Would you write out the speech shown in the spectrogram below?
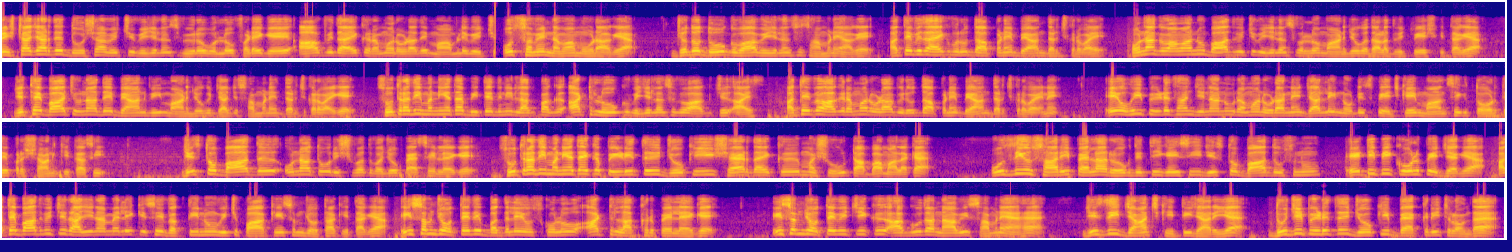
ਭ੍ਰਿਸ਼ਟਾਚਾਰ ਦੇ ਦੋਸ਼ਾਂ ਵਿੱਚ ਵਿਜੀਲੈਂਸ ਬਿਊਰੋ ਵੱਲੋਂ ਫੜੇ ਗਏ ਆਪ ਵਿਧਾਇਕ ਰਮਨ ਅਰੋੜਾ ਦੇ ਮਾਮਲੇ ਵਿੱਚ ਉਸ ਸਮੇਂ ਨਵਾਂ ਮੋੜ ਆ ਗਿਆ, ਜਦੋਂ ਦੋ ਗਵਾਹ ਵਿਜੀਲੈਂਸ ਸਾਹਮਣੇ ਆ ਗਏ ਅਤੇ ਵਿਧਾਇਕ ਵਿਰੁੱਧ ਆਪਣੇ ਬਿਆਨ ਦਰਜ ਕਰਵਾਏ। ਉਹਨਾਂ ਗਵਾਹਾਂ ਨੂੰ ਬਾਅਦ ਵਿੱਚ ਵਿਜੀਲੈਂਸ ਵੱਲੋਂ ਮਾਣਯੋਗ ਅਦਾਲਤ ਵਿੱਚ ਪੇਸ਼ ਕੀਤਾ ਗਿਆ, ਜਿੱਥੇ ਬਾਅਦ ਚ ਉਹਨਾਂ ਦੇ ਬਿਆਨ ਵੀ ਮਾਣਯੋਗ ਜੱਜ ਸਾਹਮਣੇ ਦਰਜ ਕਰਵਾਏ ਗਏ। ਸੂਤਰਾਂ ਦੀ ਮੰਨੀਏ ਤਾਂ ਬੀਤੇ ਦਿਨੀ ਲਗਭਗ 8 ਲੋਕ ਵਿਜੀਲੈਂਸ ਵਿਭਾਗ 'ਚ ਆਏ ਅਤੇ ਵਿਭਾਗ ਰਮਨ ਅਰੋੜਾ ਵਿਰੁੱਧ ਆਪਣੇ ਬਿਆਨ ਦਰਜ ਕਰਵਾਏ ਨੇ। ਇਹ ਉਹੀ ਪੀੜਤ ਹਨ ਜਿਨ੍ਹਾਂ ਨੂੰ ਰਮਨ ਅਰੋੜਾ ਨੇ ਜਾਲੀ ਨੋਟਿਸ ਭੇਜ ਕੇ ਮਾਨਸਿਕ ਤੌਰ ਤੇ ਪਰੇਸ਼ਾਨ ਕੀਤਾ ਸੀ, ਜਿਸ ਤੋਂ ਬਾਅਦ ਉਹਨਾਂ ਤੋਂ ਰਿਸ਼ਵਤ ਵਜੋਂ ਪੈਸੇ ਲੈ ਗਏ। ਸੂਤਰਾਂ ਦੀ ਮੰਨੀਏ ਤਾਂ ਇੱਕ ਪੀੜਿਤ ਜੋ ਕਿ ਸ਼ਹਿਰ ਦਾ ਇੱਕ ਮਸ਼ਹੂਰ ਢਾਬਾ ਮਾਲਕ ਹੈ। ਉਸ ਦੀ ਉਸਾਰੀ ਪਹਿਲਾਂ ਰੋਕ ਦਿੱਤੀ ਗਈ ਸੀ, ਜਿਸ ਤੋਂ ਬਾਅਦ ਉਸ ਨੂੰ ATP ਕੋਲ ਭੇਜਿਆ ਗਿਆ ਅਤੇ ਬਾਅਦ ਵਿੱਚ ਰਾਜੀਨਾਮੇ ਲਈ ਕਿਸੇ ਵਿਅਕਤੀ ਨੂੰ ਵਿੱਚ ਪਾ ਕੇ ਸਮਝੌਤਾ ਕੀਤਾ ਗਿਆ। ਇਸ ਸਮਝੌਤੇ ਦੇ ਬਦਲੇ ਉਸ ਕੋਲੋਂ 8 ਲੱਖ ਰੁਪਏ ਲੈ ਗਏ। ਇਸ ਸਮਝੌਤੇ ਵਿੱਚ ਇੱਕ ਆਗੂ ਦਾ ਨਾਂ ਵੀ ਸਾਹਮਣੇ ਆਇਆ ਹੈ। ਜਿਸ ਦੀ ਜਾਂਚ ਕੀਤੀ ਜਾ ਰਹੀ ਹੈ। ਦੂਜੀ ਪੀੜਤ ਜੋ ਕਿ ਬੈਕਰੀ ਚਲਾਉਂਦਾ ਹੈ,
